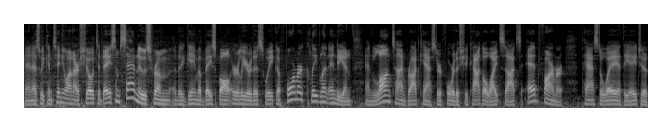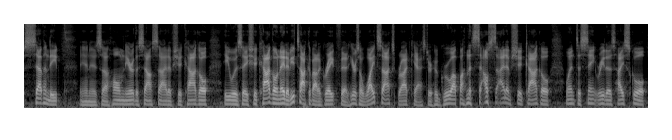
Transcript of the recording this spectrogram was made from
And as we continue on our show today, some sad news from the game of baseball earlier this week. A former Cleveland Indian and longtime broadcaster for the Chicago White Sox, Ed Farmer, passed away at the age of 70 in his uh, home near the south side of Chicago. He was a Chicago native. You talk about a great fit. Here's a White Sox broadcaster who grew up on the south side of Chicago, went to St. Rita's High School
